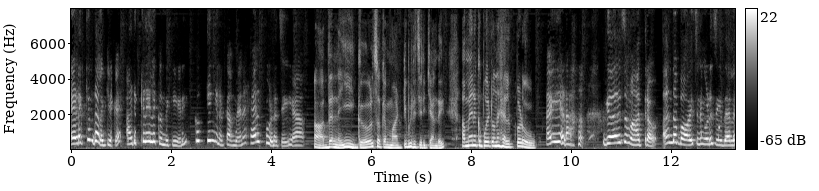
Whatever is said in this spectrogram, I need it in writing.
ഇടയ്ക്കും തലയ്ക്കൊക്കെ അടുക്കളയിലേക്ക് ഒന്ന് കയറി കുക്കിങ്ങിനൊക്കെ അമ്മേനെ ഹെൽപ്പ് കൂടെ ചെയ്യാം അതന്നെ. ഈ ഗേൾസ് ഒക്കെ മടി പിടിച്ചിരിക്കാണ്ട് അമ്മേനൊക്കെ പോയിട്ട് ഒന്ന് ഹെൽപ്പ് ഇടോ. അയ്യടാ. ഗേൾസ് മാത്രം. അതെന്താ ബോയ്സിനും കൂടെ ചെയ്താൽ?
